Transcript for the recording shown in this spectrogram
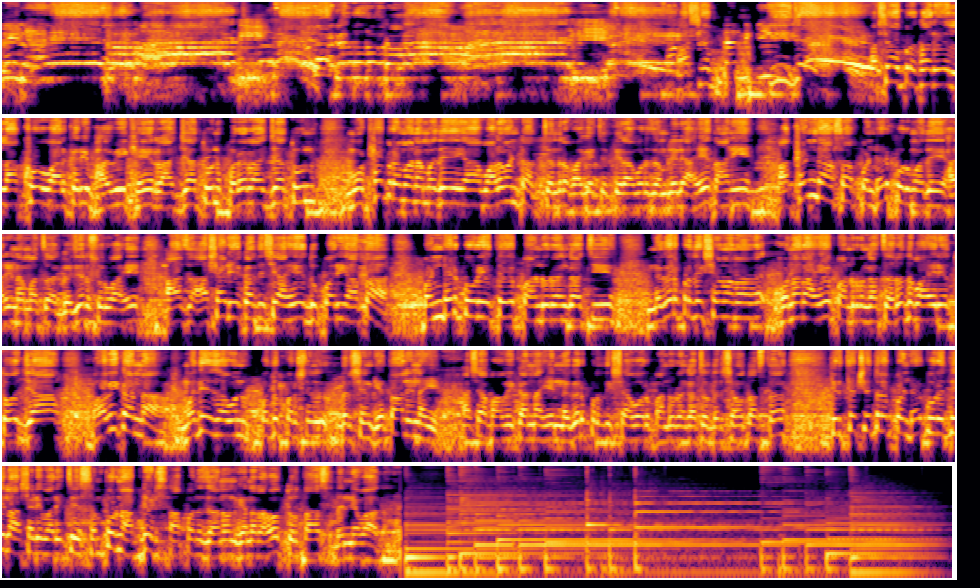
अशा की जय. अशा प्रकारे लाखो वारकरी भाविक हे राज्यातून परराज्यातून मोठ्या प्रमाणामध्ये या वाळवंटात चंद्रभागेच्या तीरावर जमलेले आहेत आणि अखंड असा पंढरपूरमध्ये हरिनामाचा गजर सुरू आहे. आज आषाढी एकादशी आहे. दुपारी आता पंढरपूर येथे पांडुरंगाची नगर प्रदक्षिणा होणार- होणार आहे. पांडुरंगाचा रथ बाहेर येतो. ज्या भाविकांना मध्ये जाऊन पदपर्शन दर्शन घेता आले नाही अशा भाविकांना हे नगर प्रदक्षिणावर पांडुरंगाचं दर्शन होत असतं. तीर्थक्षेत्र पंढरपूर येथील आषाढी वारीचे संपूर्ण अपडेट्स आपण जाणून घेणार आहोत. तुर्तास धन्यवाद.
